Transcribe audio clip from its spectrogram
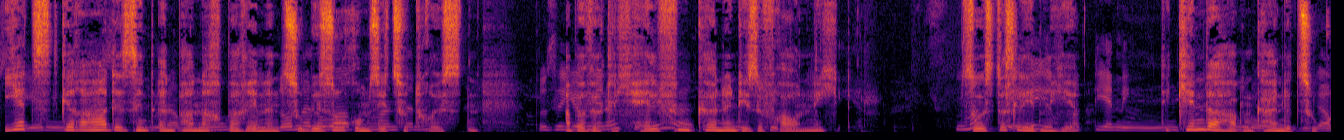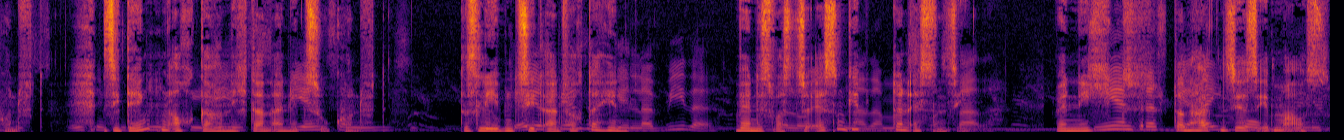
Jetzt gerade sind ein paar Nachbarinnen zu Besuch, um sie zu trösten. Aber wirklich helfen können diese Frauen nicht. So ist das Leben hier. Die Kinder haben keine Zukunft. Sie denken auch gar nicht an eine Zukunft. Das Leben zieht einfach dahin. Wenn es was zu essen gibt, dann essen sie. Wenn nicht, dann halten sie es eben aus.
